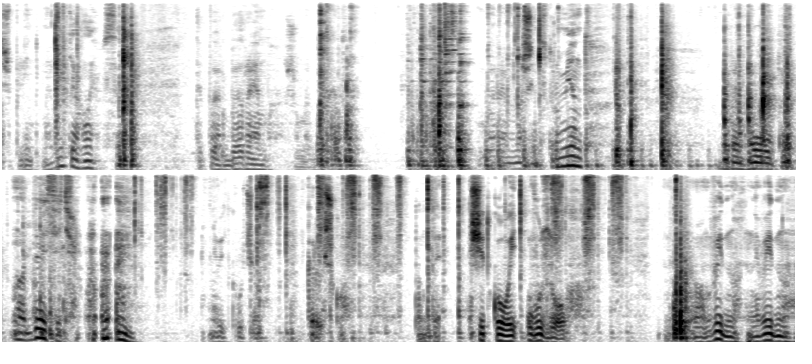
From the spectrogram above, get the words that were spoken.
Шплінт ми витягли, все. Тепер беремо, що ми беремо? Беремо наш інструмент. Беремо головку на 10. Відкручуємо кришку. Там, де щитковий вузол. Вам видно, не видно.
